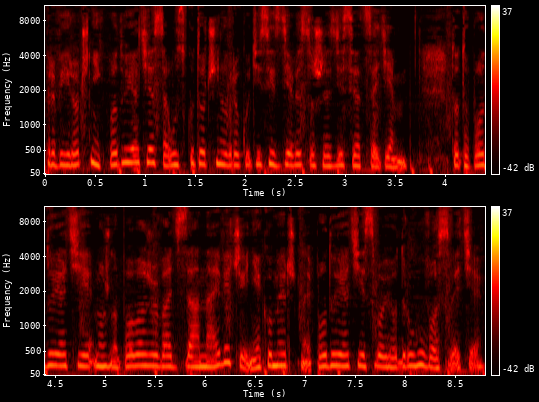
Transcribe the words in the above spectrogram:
Prvý ročník podujatia sa uskutočnil v roku 1967. Toto podujatie možno považovať za najväčšie nekomerčné podujatie svojho druhu vo svete.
